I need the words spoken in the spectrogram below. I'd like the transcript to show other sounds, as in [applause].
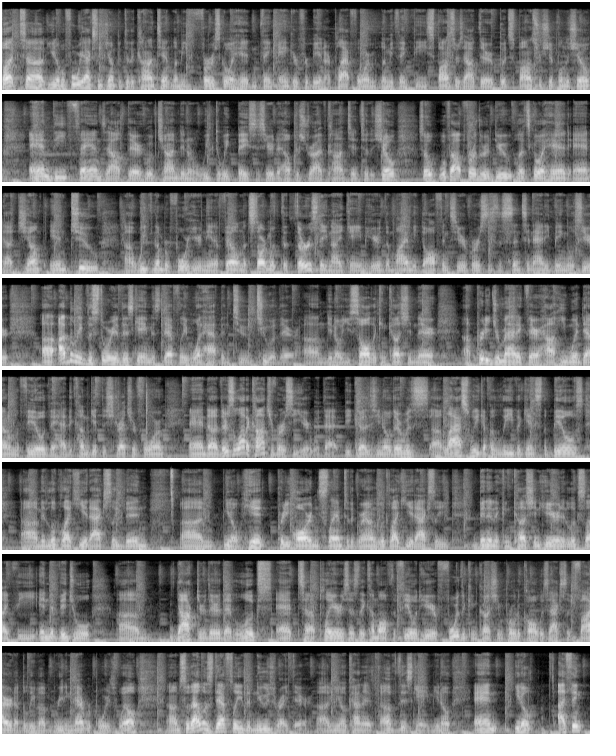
But, uh, you know, before we actually jump into the content, let me first go ahead and thank Anchor for being our platform. Let me thank the sponsors out there who put sponsorship on the show and the fans out there who have chimed in on a week to week basis here to help us drive content to the show. So, without further ado, let's go ahead and uh, jump into uh, week number four here in the NFL. And let's start with the Thursday night game here the Miami Dolphins here versus the Cincinnati Bengals here. Uh, I believe the story of this game is definitely what happened to Tua there. Um, you know, you saw the concussion there, uh, pretty dramatic there, how he went down on the field. They had to come get the stretcher for him. And uh, there's a lot of controversy here with that because, you know, there was uh, last week, I believe, against the Bills. Um, it looked like he had actually been, um, you know, hit pretty hard and slammed to the ground. It looked like he had actually been in a concussion here. And it looks like the individual um, doctor there that looks at uh, players as they come off the field here for the concussion protocol was actually fired. I believe I'm reading that report as well. Um, so that was definitely the news right there, uh, you know, kind of of this game, you know. And, you know, I think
